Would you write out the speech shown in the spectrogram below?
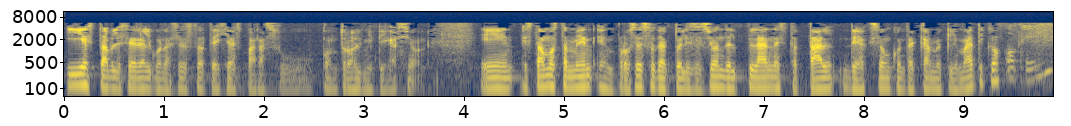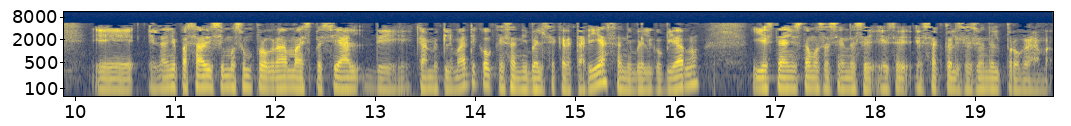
y establecer algunas estrategias para su control y mitigación. estamos también en proceso de actualización del Plan Estatal de Acción contra el Cambio Climático. Eh, el año pasado hicimos un programa especial de cambio climático que es a nivel secretarías, a nivel gobierno, y este año estamos haciendo esa actualización del programa.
